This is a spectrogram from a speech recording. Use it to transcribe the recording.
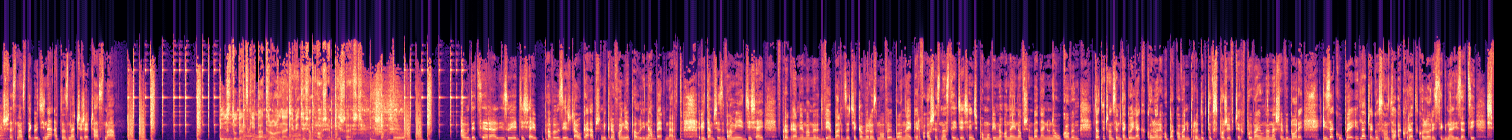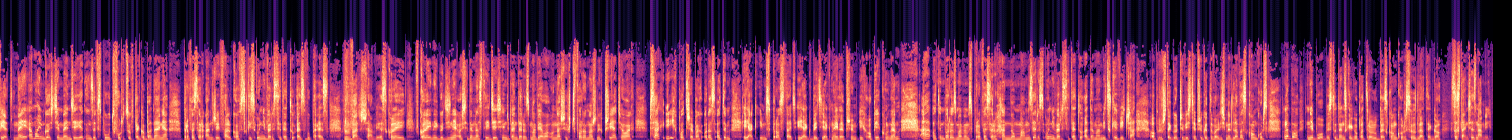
Szesnasta godzina, a to znaczy, że czas na... Studencki Patrol na 98 i 6. Audycję realizuje dzisiaj Paweł Zjeżdżałka, a przy mikrofonie Paulina Bernard. Witam się z Wami. Dzisiaj w programie mamy dwie bardzo ciekawe rozmowy, bo najpierw o 16.10 pomówimy o najnowszym badaniu naukowym dotyczącym tego, jak kolory opakowań produktów spożywczych wpływają na nasze wybory i zakupy i dlaczego są to akurat kolory sygnalizacji świetlnej. A moim gościem będzie jeden ze współtwórców tego badania, profesor Andrzej Falkowski z Uniwersytetu SWPS w Warszawie. Z kolei w kolejnej godzinie 17.10 będę rozmawiała o naszych czworonożnych przyjaciołach, psach i ich potrzebach oraz o tym, jak im sprostać i jak być jak najlepszym ich opiekunem. A o tym porozmawiam z profesor Hanną Mamzer z Uniwersytetu Adama Mickiewicza. Oprócz tego oczywiście przygotowaliśmy dla Was konkurs, no bo nie byłoby studenckiego patrolu bez konkursu, dlatego zostańcie z nami.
